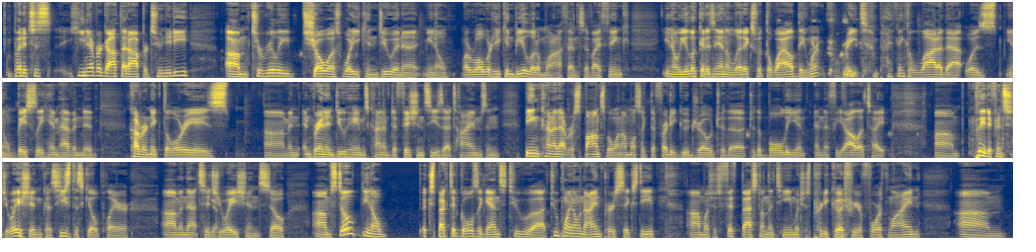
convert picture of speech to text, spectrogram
but it's just he never got that opportunity um, to really show us what he can do in a you know a role where he can be a little more offensive. I think you know you look at his analytics with the Wild; they weren't great, but I think a lot of that was you know basically him having to cover Nick Deslauriers's um, and, and Brandon Duhaime's kind of deficiencies at times, and being kind of that responsible one, almost like the Freddie Gaudreau to the to the Boldy and, and the Fiala type. Um, completely different situation because he's the skill player um, in that situation. Yeah. So um, still, you know, expected goals against to uh, 2.09 per 60, um, which is fifth best on the team, which is pretty good for your fourth line. Um,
